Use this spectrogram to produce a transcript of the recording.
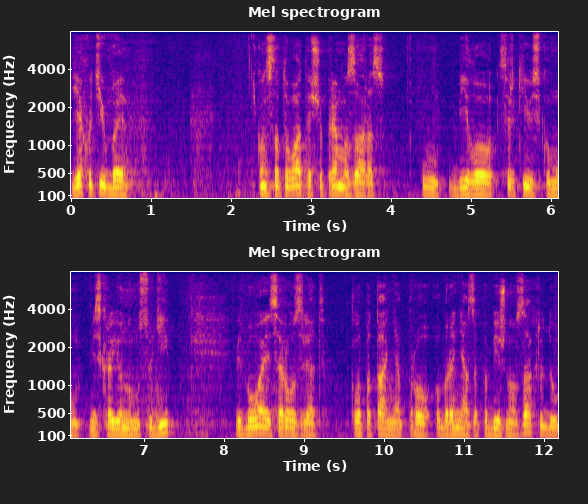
Я хотів би констатувати, що прямо зараз у Білоцерківському міськрайонному суді відбувається розгляд клопотання про обрання запобіжного заходу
